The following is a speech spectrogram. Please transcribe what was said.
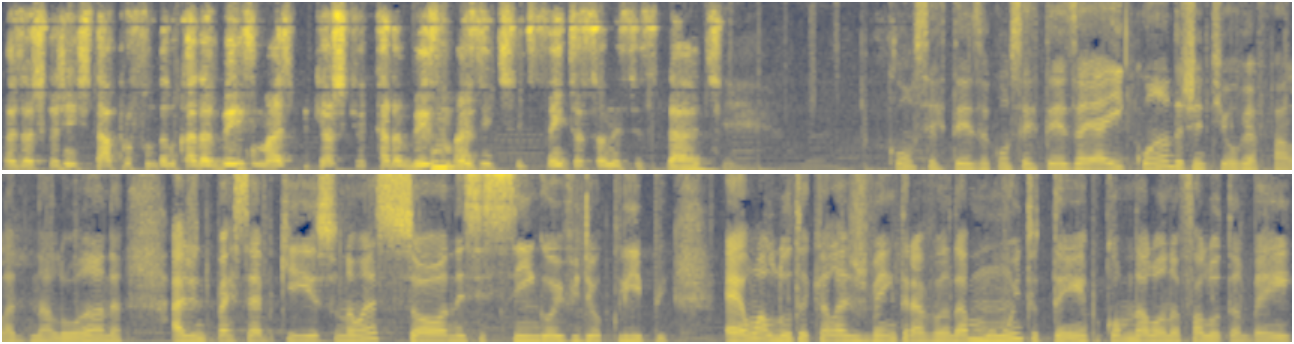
mas acho que a gente está aprofundando cada vez mais, porque acho que cada vez mais a gente sente essa necessidade. É. Com certeza, com certeza. E aí, quando a gente ouve a fala de Naluana, a gente percebe que isso não é só nesse single e videoclipe. É uma luta que elas vêm travando há muito tempo, como Naluana falou também,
